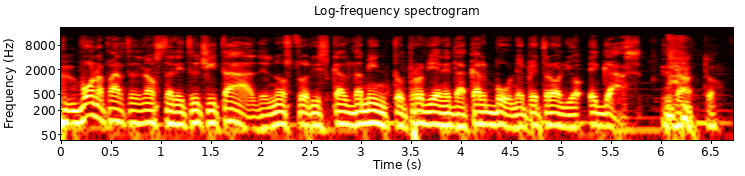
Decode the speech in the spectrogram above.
buona parte della nostra elettricità, del nostro riscaldamento proviene da carbone, petrolio e gas. Esatto.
